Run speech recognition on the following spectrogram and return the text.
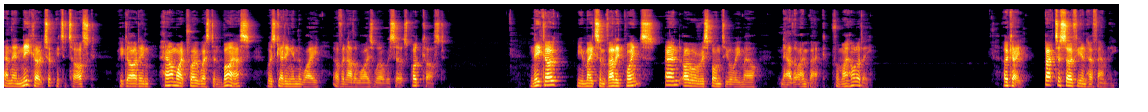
And then Nico took me to task regarding how my pro Western bias was getting in the way of an otherwise well researched podcast. Nico, you made some valid points, and I will respond to your email now that I'm back from my holiday. Okay, back to Sophie and her family.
